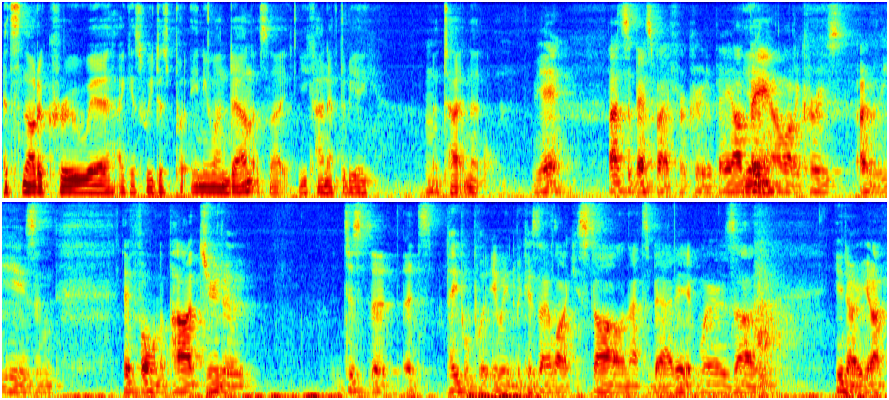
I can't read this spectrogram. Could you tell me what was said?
it's not a crew where I guess we just put anyone down. It's like you kind of have to be a Mm. tight knit. Yeah, that's the best way for a crew to be. I've Yeah. been in a lot of crews over the years, and they've fallen apart due to just that it's people put you in because they like your style, and that's about it. Whereas, uh, you know, you have,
